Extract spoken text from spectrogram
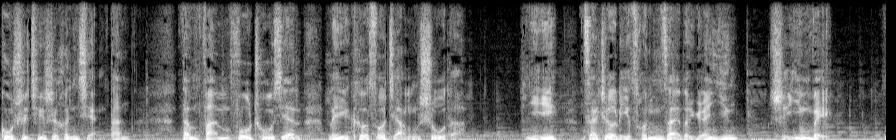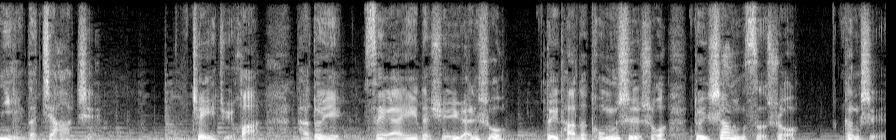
故事其实很简单，但反复出现雷克所讲述的：“你在这里存在的原因，是因为你的价值。”这句话，他对 CIA 的学员说，对他的同事说，对上司说。更是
